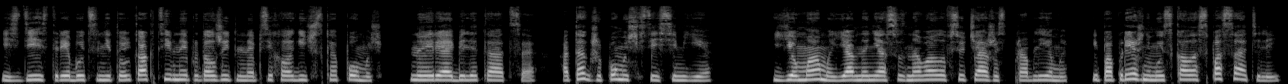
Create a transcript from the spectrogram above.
и здесь требуется не только активная и продолжительная психологическая помощь, но и реабилитация, а также помощь всей семье. Ее мама явно не осознавала всю тяжесть проблемы и по-прежнему искала спасателей,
